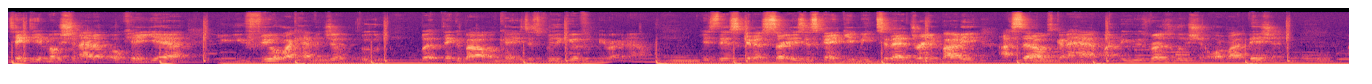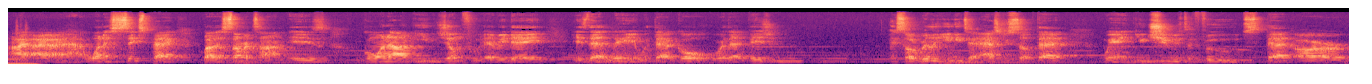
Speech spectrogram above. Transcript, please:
Take the emotion out of okay, yeah, you, you feel like having junk food, but think about, okay, is this really good for me right now? Is this gonna serve, is this gonna get me to that dream body I said I was gonna have, my New Year's resolution or my vision? I, I, I want a six pack by the summertime. Is going out and eating junk food every day, is that linear with that goal or that vision? And so really you need to ask yourself that when you choose the foods that are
